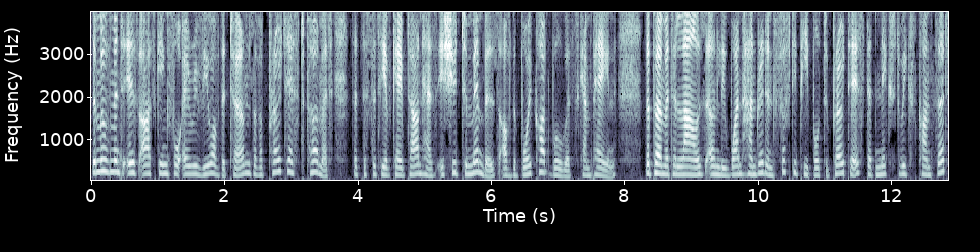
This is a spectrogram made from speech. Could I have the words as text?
The movement is asking for a review of the terms of a protest permit that the city of Cape Town has issued to members of the Boycott Woolworths campaign. The permit allows only 150 people to protest at next week's concert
